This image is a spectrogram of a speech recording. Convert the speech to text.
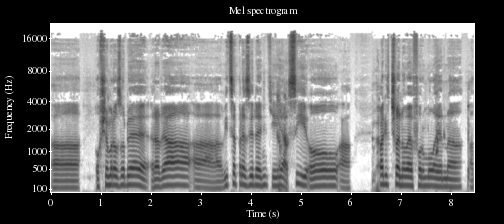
a ovšem rozhoduje rada a viceprezidenti a CEO a pak členové Formule 1 a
